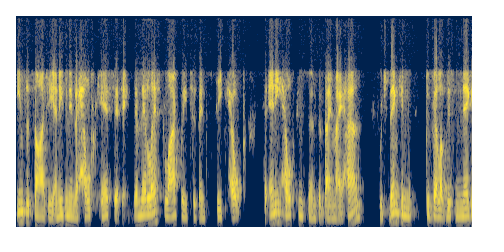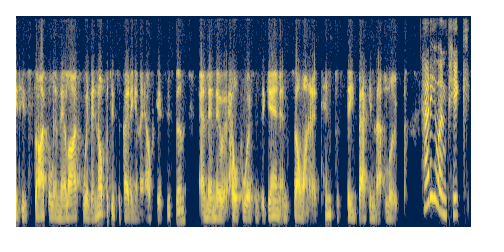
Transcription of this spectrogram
in society and even in the healthcare setting, then they're less likely to then seek help for any health concerns that they may have which then can develop this negative cycle in their life where they're not participating in the healthcare system and then their health worsens again and so on. And it tends to feed back in that loop. How do you unpick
